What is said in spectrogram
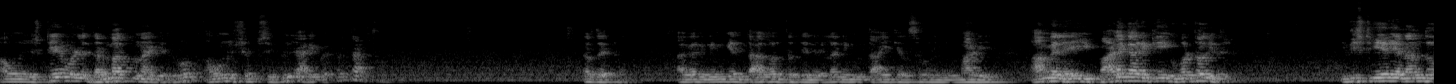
ಅವನು ಎಷ್ಟೇ ಒಳ್ಳೆ ಧರ್ಮಾತ್ಮನಾಗಿದ್ರು ಅವನು ಶಪಿಸಿದ್ದು ಯಾರಿಗೆ ಬೇಕಾದ್ರೆ ತಾಗ್ತದೆ ಅರ್ಥ ಆಯ್ತಾ? ಹಾಗಾಗಿ ನಿಮ್ಗೇನು ತಾಗುವಂಥದ್ದೇನಿಲ್ಲ ನಿಮ್ಮ ತಾಯಿ ಕೆಲಸವನ್ನು ನೀವು ಮಾಡಿ. ಆಮೇಲೆ ಈ ಪಾಳೆಗಾರಿಕೆ ಈಗ ಹೊರಟೋಗಿದೆ. ಇದಿಷ್ಟು ಏರಿಯಾ ನಂದು.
